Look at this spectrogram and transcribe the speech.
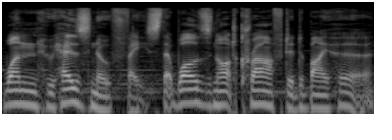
One who has no face that was not crafted by her.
